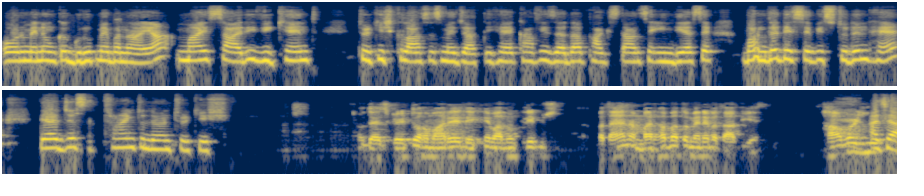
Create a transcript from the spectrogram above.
और मैंने उनका ग्रुप में बनाया। माई सारी वीकेंड तुर्किश क्लासेस में जाती है। काफ़ी ज़्यादा पाकिस्तान से इंडिया से बांग्लादेश से भी स्टूडेंट है। They are just trying to learn great तो हमारे देखने वालों के लिए कुछ बताया ना? मरहबा तो मैंने बता दिया। हाउ आर यू अच्छा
